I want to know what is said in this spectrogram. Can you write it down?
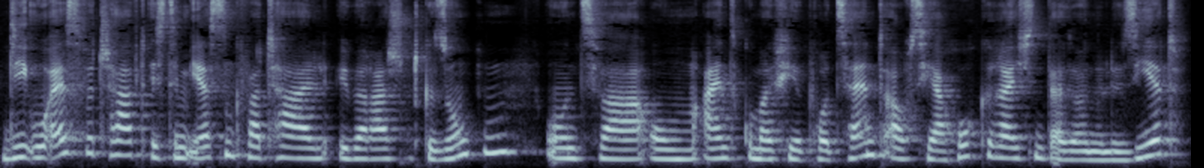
Die US-Wirtschaft ist im ersten Quartal überraschend gesunken und zwar um 1,4 Prozent aufs Jahr hochgerechnet, also analysiert.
